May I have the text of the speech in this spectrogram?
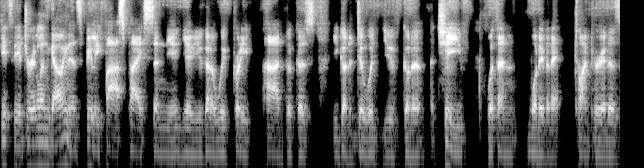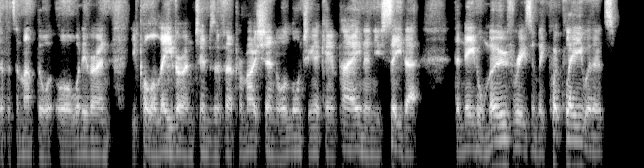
gets the adrenaline going. It's fairly fast paced and you, you you've got to work pretty hard because you've got to do what you've got to achieve within whatever that time period is, if it's a month or, or whatever, and you pull a lever in terms of a promotion or launching a campaign, and you see the the needle move reasonably quickly, whether it's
